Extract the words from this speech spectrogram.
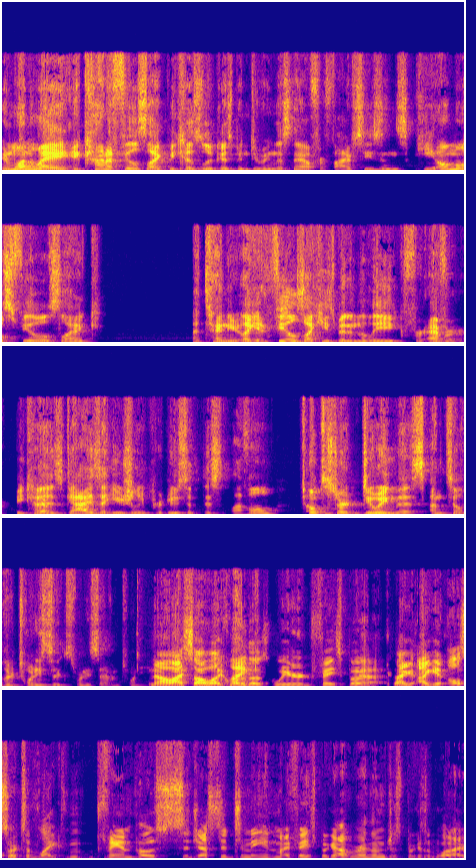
in one way, it kind of feels like because Luka has been doing this now for five seasons, he almost feels like a 10 year, like it feels like he's been in the league forever because yep. guys that usually produce at this level don't start doing this until they're 26 27 20 no i saw like, like one of those weird facebook yeah. I, I get all sorts of like fan posts suggested to me in my facebook algorithm just because of what i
